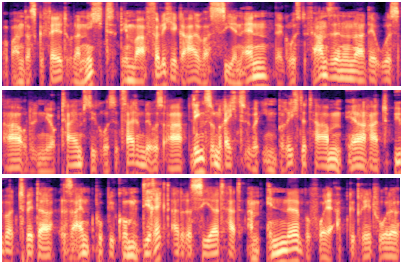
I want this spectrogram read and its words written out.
Ob einem das gefällt oder nicht, dem war völlig egal, was CNN, der größte Fernsehsender der USA oder die New York Times, die größte Zeitung der USA, links und rechts über ihn berichtet haben. Er hat über Twitter sein Publikum direkt adressiert, hat am Ende, bevor er abgedreht wurde,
